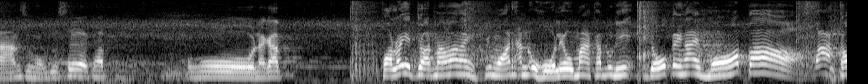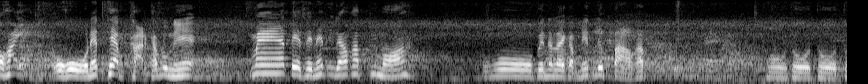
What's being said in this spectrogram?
36ยูเซอร์ครับ โอ้โหนะครับฟอร์ดร้อยเอ็ดจอดมาว่าไงพี่หมอทันโอ้โหเร็วมากครับลูกนี้ ยกง่ายๆหมอป้าป้าเขาให้ โอ้โหเน็ตแทบขาดครับลูกนี้ แม่เตะใส่เน็ตอีกแล้วครับพี่หมอ โอ้โห เป็นอะไรกับเน็ตหรือเปล่าครับ โทโทโทโท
